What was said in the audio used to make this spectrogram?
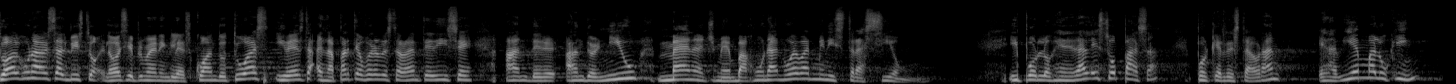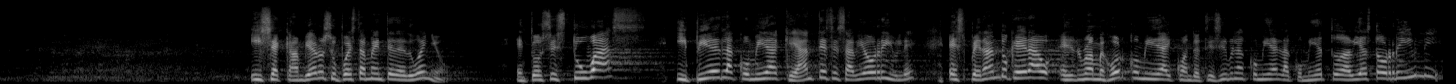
¿Tú alguna vez has visto, lo voy a decir primero en inglés, cuando tú vas y ves en la parte de afuera del restaurante dice under, under new management, bajo una nueva administración? Y por lo general eso pasa porque el restaurante era bien maluquín y se cambiaron supuestamente de dueño. Entonces tú vas y pides la comida que antes se sabía horrible, esperando que era una mejor comida y cuando te sirven la comida, la comida todavía está horrible.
